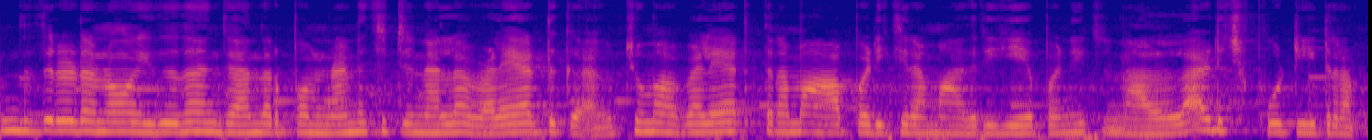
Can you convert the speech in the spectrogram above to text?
இந்த திருடனும் இதுதான் சந்தர்ப்பம் நினச்சிட்டு நல்லா விளையாட்டுக்கு சும்மா விளையாட்டுத்தனமாக ஆப்படிக்கிற மாதிரியே பண்ணிட்டு நல்லா அடித்து பூட்டிடுறான்.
